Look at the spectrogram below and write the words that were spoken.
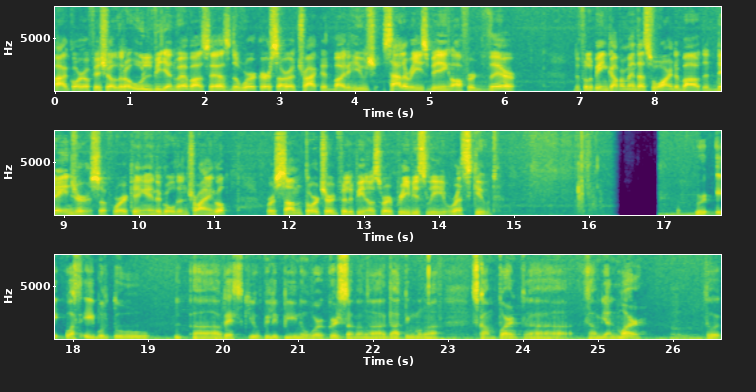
PAGCOR official Raul Villanueva says the workers are attracted by the huge salaries being offered there. The Philippine government has warned about the dangers of working in the Golden Triangle, where some tortured Filipinos were previously rescued. were, it was able to uh, rescue Filipino workers sa mga dating mga scam farm sa, sa Myanmar. So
